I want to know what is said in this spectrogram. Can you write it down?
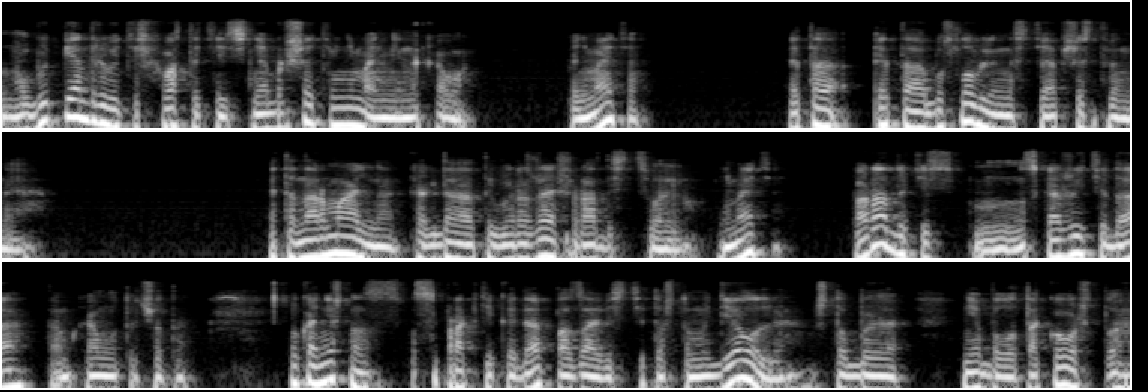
Ну, выпендривайтесь, хвастайтесь, не обращайте внимания ни на кого. Понимаете? Это, это обусловленности общественные. Это нормально, когда ты выражаешь радость свою. Понимаете? Порадуйтесь, скажите, да, там кому-то что-то. Ну, конечно, с, с практикой, да, по зависти, то, что мы делали, чтобы не было такого, что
